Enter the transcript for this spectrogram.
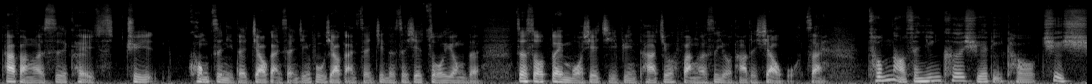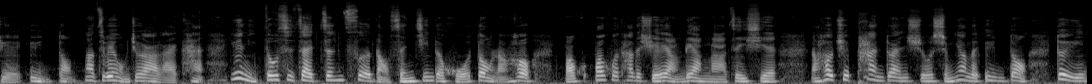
它反而是可以去控制你的交感神经、副交感神经的这些作用的。这时候对某些疾病，它就反而是有它的效果在。从脑神经科学里头去学运动，那这边我们就要来看，因为你都是在侦测脑神经的活动，然后包括包括它的血氧量啊这些，然后去判断说什么样的运动对于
